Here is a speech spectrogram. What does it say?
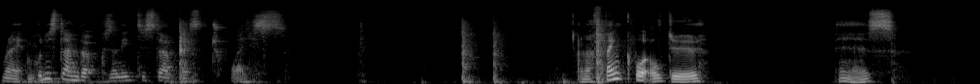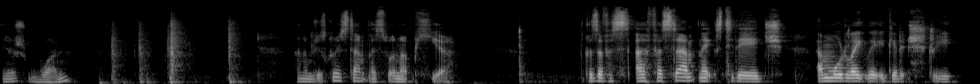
Right, I'm going to stand up because I need to stamp this twice. And I think what I'll do is, there's one. And I'm just going to stamp this one up here. Because if I, if I stamp next to the edge, I'm more likely to get it straight.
